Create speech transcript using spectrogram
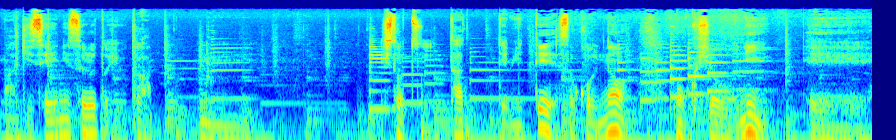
う、まあ、犠牲にするというかうん一つ立ってみてそこの目標に、え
